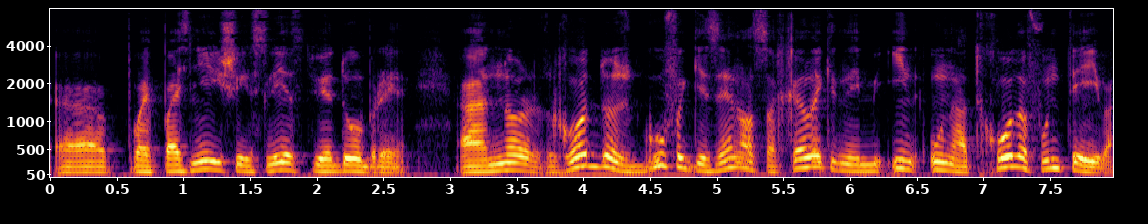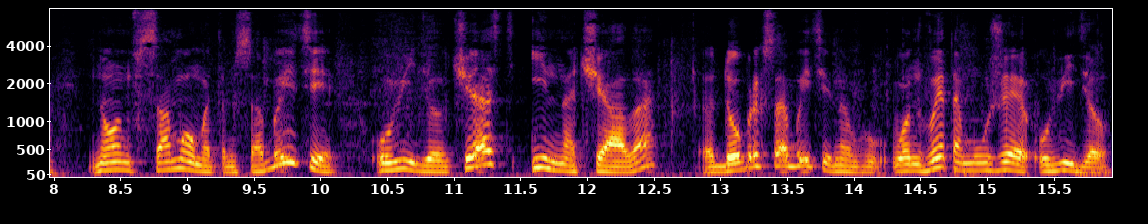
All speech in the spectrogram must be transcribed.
э, позднейшие следствия добрые, но годос гуфа гизенал сахелекин ин унатхода фунтеева. Но он в самом этом событии увидел часть и начало добрых событий, но он в этом уже увидел,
